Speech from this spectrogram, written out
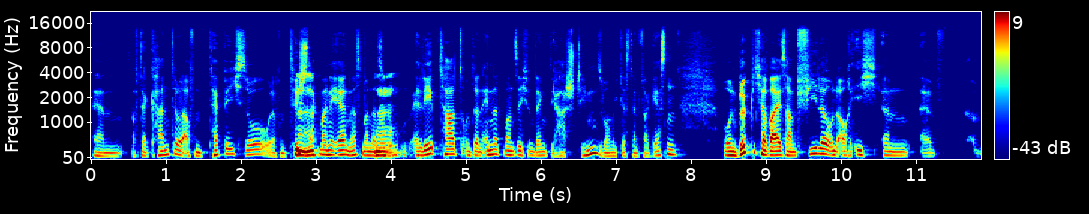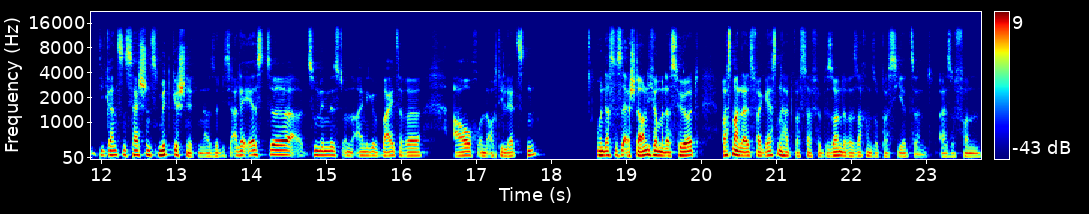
ähm, auf der Kante oder auf dem Teppich so oder auf dem Tisch, mhm. sagt man eher, ne, dass man das mhm. so erlebt hat und dann ändert man sich und denkt, ja, stimmt, warum habe ich das denn vergessen? Und glücklicherweise haben viele und auch ich ähm, äh, die ganzen Sessions mitgeschnitten. Also die allererste zumindest und einige weitere auch und auch die letzten. Und das ist erstaunlich, wenn man das hört, was man alles vergessen hat, was da für besondere Sachen so passiert sind. Also von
